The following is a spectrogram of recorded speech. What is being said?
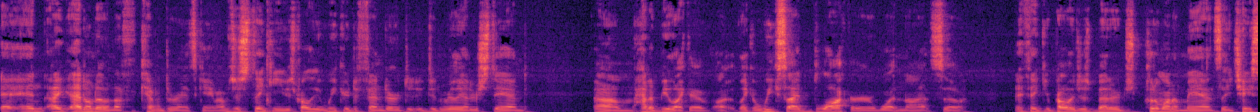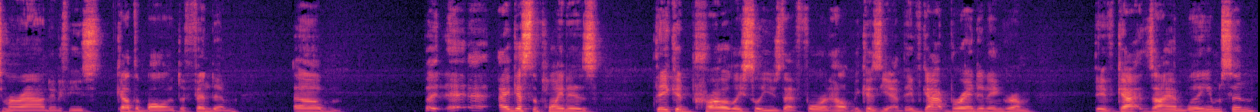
and I, I don't know enough of Kevin Durant's game. I'm just thinking he was probably a weaker defender. Didn't really understand um, how to be like a, like a weak side blocker or whatnot. So I think you're probably just better just put him on a man, say chase him around, and if he's got the ball, defend him. Um, but uh, I guess the point is they could probably still use that forward help because yeah, they've got Brandon Ingram, they've got Zion Williamson,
